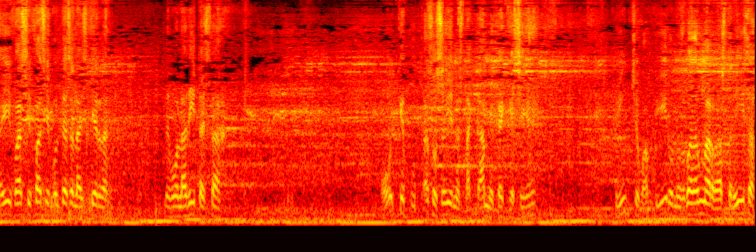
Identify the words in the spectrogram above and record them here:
ahí fácil, fácil, volteas a la izquierda. De voladita está. ¡Uy, qué putazo se oye en esta cama! Que que sí, ¿eh? Pinche vampiro, nos va a dar una rastriza.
